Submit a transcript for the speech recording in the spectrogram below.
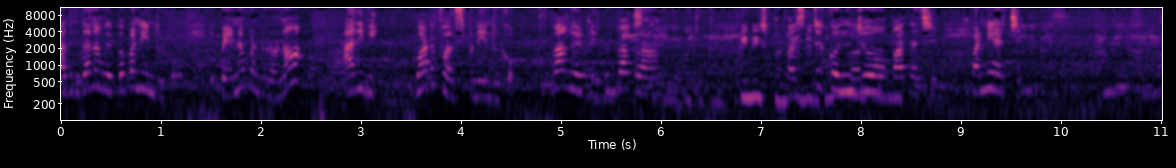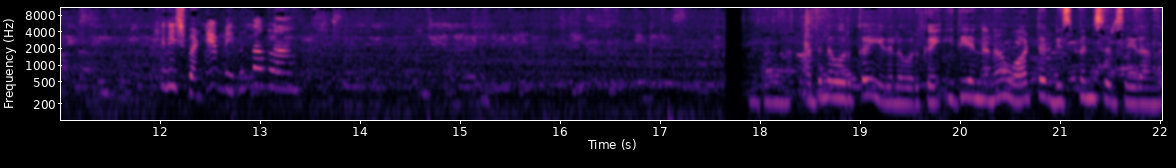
அதுக்கு தான் நாங்கள் இப்போ பண்ணிட்டு இருக்கோம் இப்போ என்ன பண்ணுறோம்னா அருவி வாட்டர் ஃபால்ஸ் பண்ணிட்டு இருக்கோம் வாங்க எப்படி இருக்குன்னு பார்க்கலாம். ஃபஸ்ட்டு கொஞ்சம் பார்த்தாச்சு பண்ணியாச்சு. ஃபினிஷ் பண்ணிட்டு எப்படி இருக்குன்னு பார்க்கலாம். அதில் ஒரு கை இதில் ஒரு கை. இது என்னன்னா வாட்டர் டிஸ்பென்சர் செய்கிறாங்க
